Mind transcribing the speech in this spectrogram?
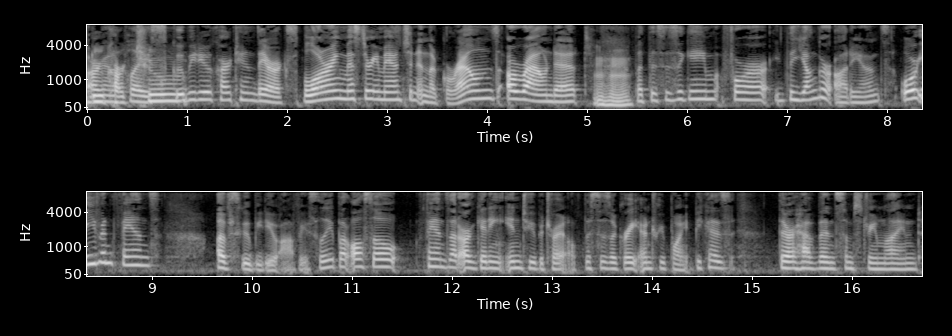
going to play cartoon. Scooby Doo cartoon. They are exploring Mystery Mansion and the grounds around it. Mm-hmm. But this is a game for the younger audience, or even fans of Scooby Doo, obviously, but also fans that are getting into Betrayal. This is a great entry point because there have been some streamlined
